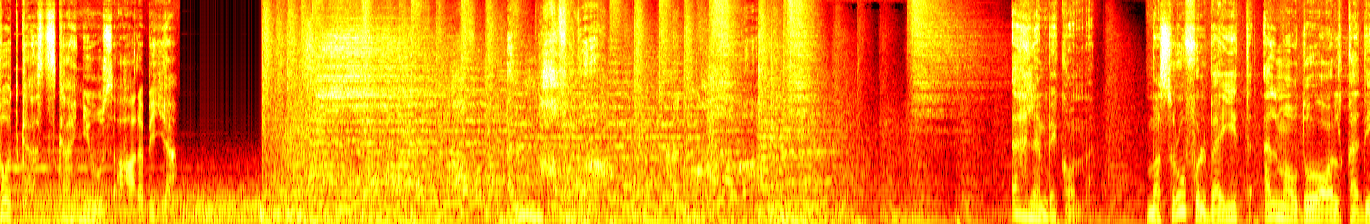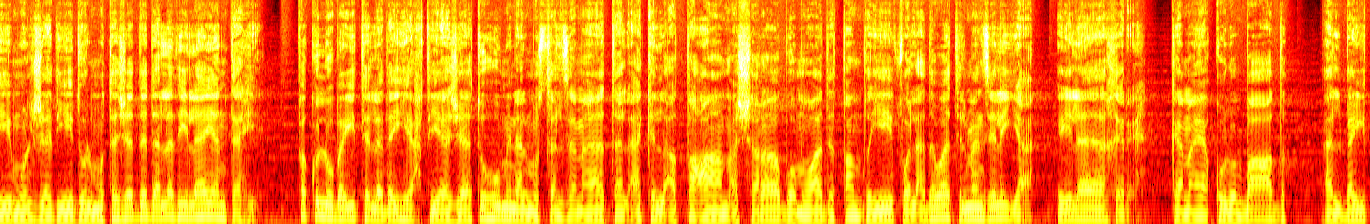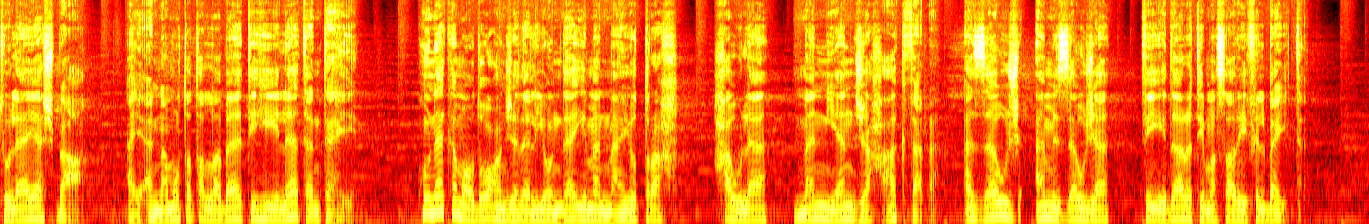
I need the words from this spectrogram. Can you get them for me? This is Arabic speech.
بودكاست سكاي نيوز عربية. المحفظة. المحفظة. أهلا بكم. مصروف البيت الموضوع القديم الجديد المتجدد الذي لا ينتهي. فكل بيت لديه احتياجاته من المستلزمات الأكل الطعام الشراب ومواد التنظيف والأدوات المنزلية. إلى آخره. كما يقول البعض البيت لا يشبع. أي أن متطلباته لا تنتهي. هناك موضوع جدلي دائما ما يطرح حول من ينجح أكثر الزوج أم الزوجة في إدارة مصاريف البيت.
